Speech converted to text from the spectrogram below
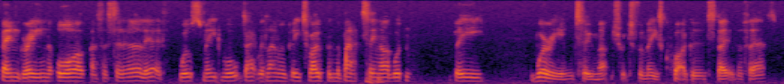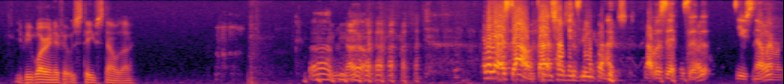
Ben Green, or as I said earlier, if Will Smeed walked out with Lammonby to open the batting, I wouldn't be worrying too much, which for me is quite a good state of affairs. You'd be worrying if it was Steve Snell though. Um, no, Never let us down. That Champions League come- match. That was it. Was it? No. that You No. memory.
